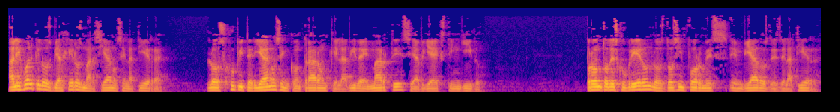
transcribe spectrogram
Al igual que los viajeros marcianos en la Tierra, los jupiterianos encontraron que la vida en Marte se había extinguido. Pronto descubrieron los dos informes enviados desde la Tierra.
